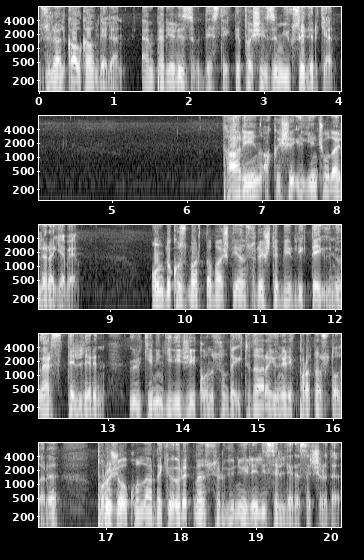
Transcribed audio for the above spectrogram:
Zülal Kalkan delen emperyalizm destekli faşizm yükselirken tarihin akışı ilginç olaylara gebe. 19 Mart'ta başlayan süreçte birlikte üniversitelilerin ülkenin gideceği konusunda iktidara yönelik protestoları, proje okullardaki öğretmen sürgünüyle liselilere sıçradı.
